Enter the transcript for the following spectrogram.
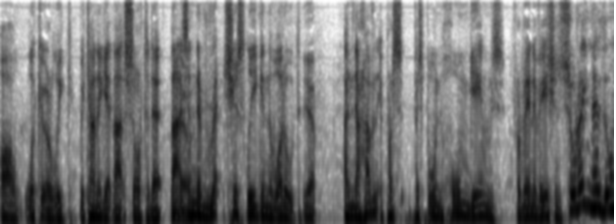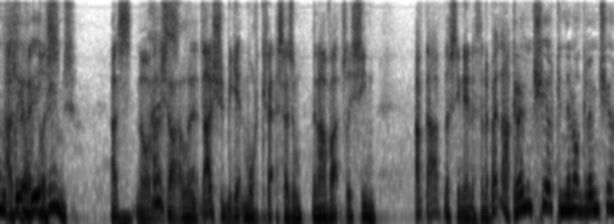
"Oh, look at our league. We can't get that sorted out." That is No. in the richest league in the world, Yeah. and they're having to pers- postpone home games for renovation. So right now they only That's play ridiculous. away games. That's no. How's that's, that allowed? That, that should be getting more criticism than I've actually seen. I've I've not seen anything about that. Ground share? Can they not ground share?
